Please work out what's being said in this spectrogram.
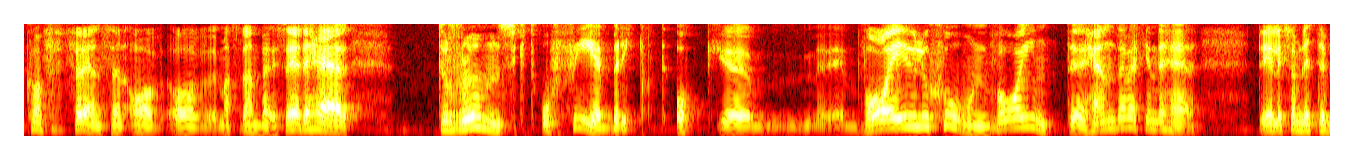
konferensen av, av Mats Strandberg så är det här drömskt och febrigt och eh, vad är illusion, vad är inte, händer verkligen det här? Det är liksom lite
